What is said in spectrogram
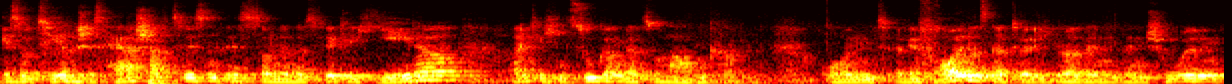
esoterisches Herrschaftswissen ist, sondern dass wirklich jeder eigentlich einen Zugang dazu haben kann. Und wir freuen uns natürlich immer, wenn, wenn Schulen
